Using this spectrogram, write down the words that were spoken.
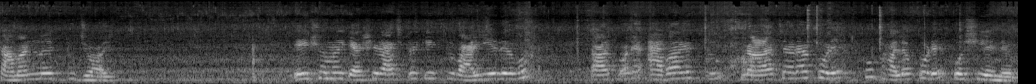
সামান্য একটু জল। এই সময় গ্যাসের আঁচটাকে একটু বাড়িয়ে দেব। তারপরে আবার একটু নাড়াচাড়া করে, খুব ভালো করে কষিয়ে নেব।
